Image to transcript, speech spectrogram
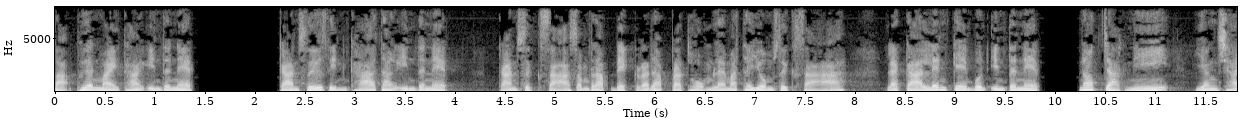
ปะเพื่อนใหม่ทางอินเทอร์เน็ต การซื้อสินค้าทางอินเทอร์เน็ต การศึกษาสำหรับเด็กระดับประถมและมัธยมศึกษา และการเล่นเกมบนอินเทอร์เน็ต นอกจากนี้ยังใช้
